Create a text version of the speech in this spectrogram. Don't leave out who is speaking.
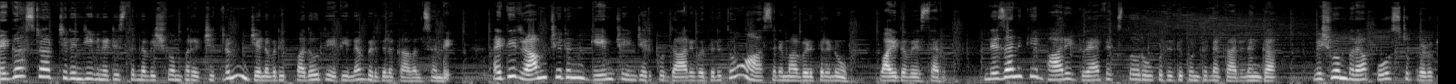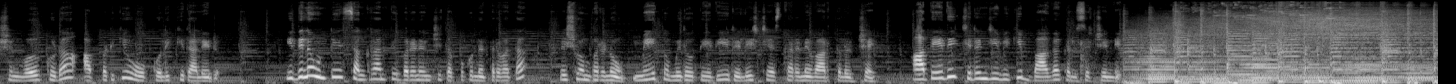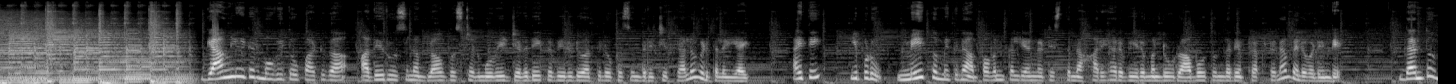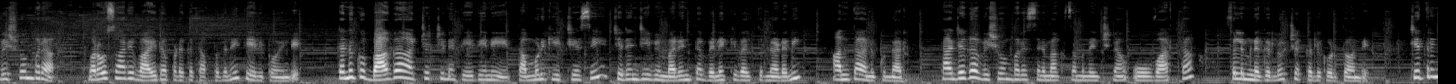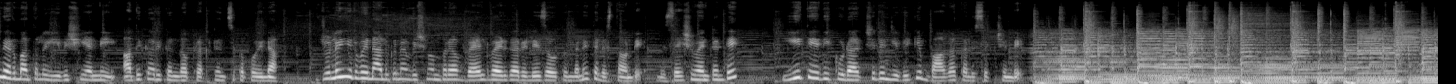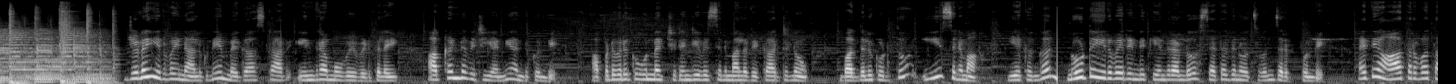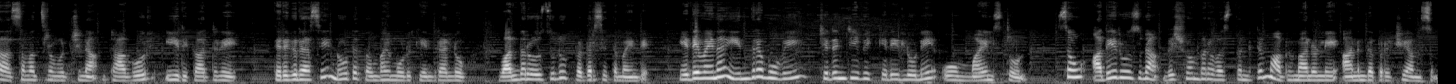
Speaker 1: Megastar Chiranjeevi నటిస్తున్న విశ్వంభర చిత్రం జనవరి పదో తేదీన విడుదల కావాల్సిందే. అయితే రామ్ చరణ్ గేమ్ చేంజర్కు దారి వదులుతూ ఆ సినిమా విడుదలను వాయిదా వేశారు. నిజానికి భారీ గ్రాఫిక్స్తో రూపుదిద్దుకుంటున్న కారణంగా విశ్వంభర పోస్ట్ ప్రొడక్షన్ వర్క్ కూడా అప్పటికి ఓ కొలిక్కి రాలేదు. ఇదిలా ఉంటే సంక్రాంతి బరి నుంచి తప్పుకున్న తర్వాత విశ్వంభరను మే తొమ్మిదో తేదీ రిలీజ్ చేస్తారనే వార్తలొచ్చాయి. ఆ తేదీ చిరంజీవికి బాగా కలిసొచ్చింది. గ్యాంగ్ లీడర్ మూవీతో పాటుగా అదే రోజున blockbuster movie Jagadeka Veerudu Athiloka Sundari చిత్రాలు విడుదలయ్యాయి. అయితే ఇప్పుడు మే తొమ్మిదిన పవన్ కళ్యాణ్ నటిస్తున్న హరిహర వీరమల్లు రాబోతుందనే ప్రకటన వెలువడింది. దాంతో విశ్వంభర మరోసారి వాయిదా పడక తప్పదని తేలిపోయింది. తనకు బాగా అచ్చొచ్చిన తేదీని తమ్ముడికి ఇచ్చేసి చిరంజీవి మరింత వెనక్కి వెళ్తున్నాడని అంతా అనుకున్నారు. తాజాగా విశ్వంభర సినిమాకు సంబంధించిన ఓ వార్త ఫిల్మ్ నగర్లో చక్కర్లు కొడుతోంది. చిత్ర నిర్మాతలు ఈ విషయాన్ని అధికారికంగా ప్రకటించకపోయినా జూలై ఇరవై నాలుగున విశ్వంభర వరల్డ్ వైడ్గా రిలీజ్ అవుతుందని తెలుస్తోంది. విశేషం ఏంటంటే ఈ తేదీ కూడా చిరంజీవికి బాగా కలిసొచ్చింది. జూలై ఇరవై నాలుగునే మెగాస్టార్ ఇంద్ర మూవీ విడుదలై అఖండ విజయాన్ని అందుకుంది. అప్పటి వరకు ఉన్న చిరంజీవి సినిమాల రికార్డును బద్దలు కొడుతూ ఈ సినిమా ఏకంగా నూట ఇరవై రెండు కేంద్రాల్లో శతదినోత్సవం జరుపుకుంది. అయితే ఆ తర్వాత ఆ సంవత్సరం వచ్చిన ఠాగూర్ ఈ రికార్డుని తిరగరాసి నూట తొంభై మూడు కేంద్రాల్లో వంద రోజులు ప్రదర్శితమైంది. ఏదేమైనా ఇంద్ర మూవీ చిరంజీవి కెరీర్లోనే ఓ మైల్ స్టోన్ సో అదే రోజున విశ్వంభర వస్తుండటం అభిమానుల్ని ఆనందపరిచే అంశం.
